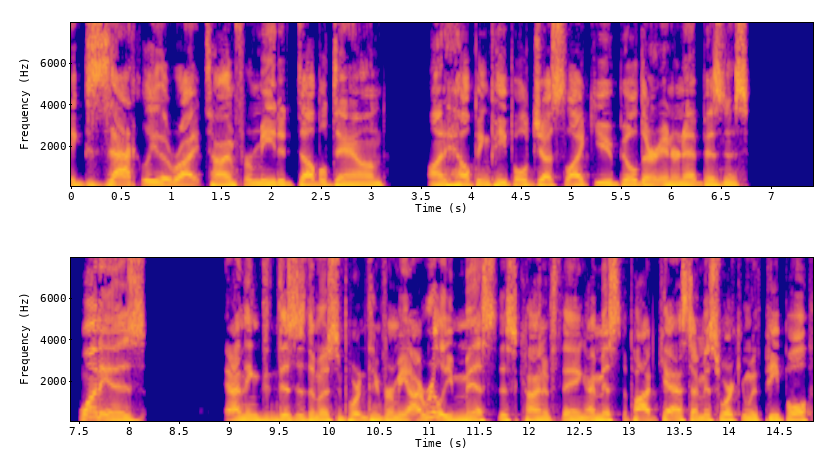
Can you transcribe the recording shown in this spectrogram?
exactly the right time for me to double down on helping people just like you build their internet business. One is I think this is the most important thing for me. I really miss this kind of thing. I miss the podcast. I miss working with people.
